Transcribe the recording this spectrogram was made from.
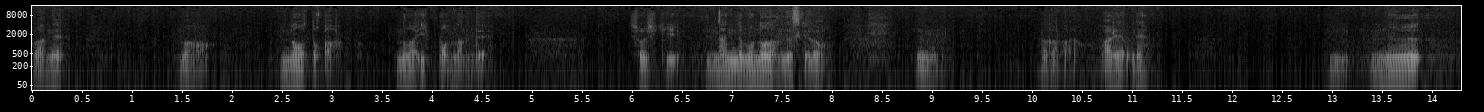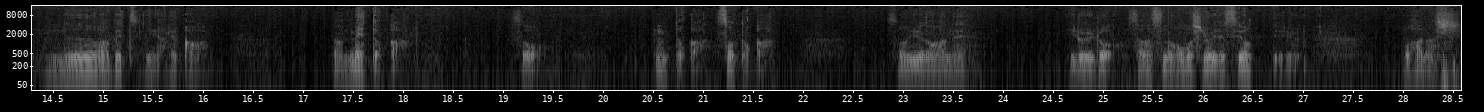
はね、まあ、のとか、のは1本なんで、正直何でものなんですけど、うん。だから、あれよね。ぬ、ぬは別にあれか。まあ、目とか、そう、うんとか、そとか、そういうのがね、いろいろ探すの面白いですよっていうお話。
